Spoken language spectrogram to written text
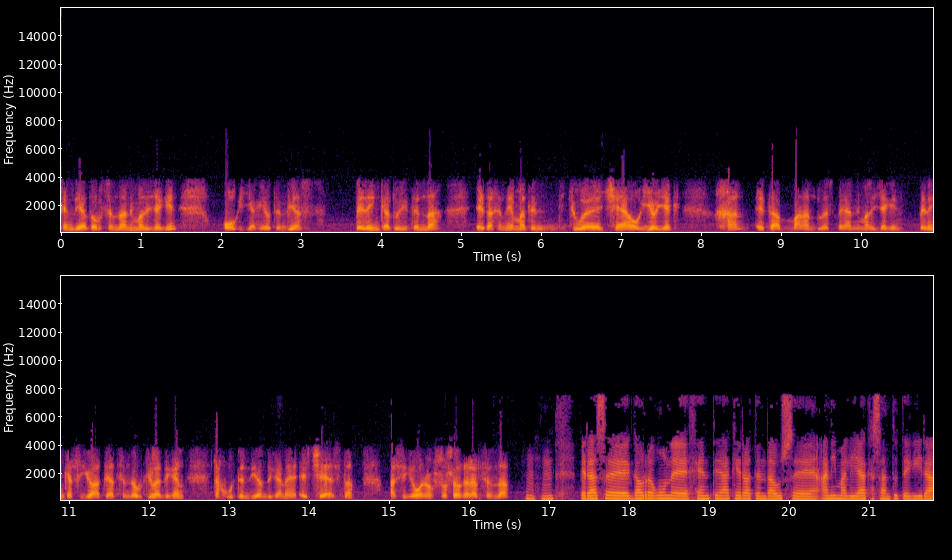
jendia dortzen da animaliakin, ogiak egoten diaz, berinkatu egiten da, eta jendia ematen ditu e, txea ogi horiek, jan eta banandu ez, bere animaliakin. Beren kazioa ateatzen da urkilatikan, eta juten diandikan etxea ez da. Así que bueno, sozel garatzen da. Beraz, e, gaur egun e, jenteak eroaten dauz e, animaliak santutegira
